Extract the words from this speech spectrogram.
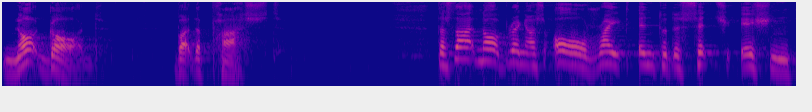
not God but the past. Does that not bring us all right into the situation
